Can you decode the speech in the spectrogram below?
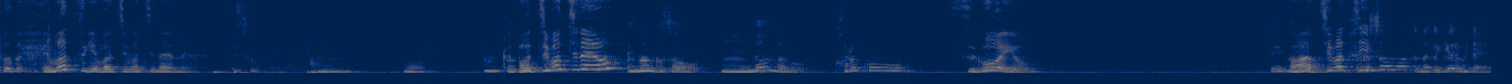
突然。えまつげバチバチだよね。嘘。うん。ほバチバチだよ。えなんかさ、うん。なんだろう。カラコンすごいよバチバチ。服装もあってなんかギャルみたい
